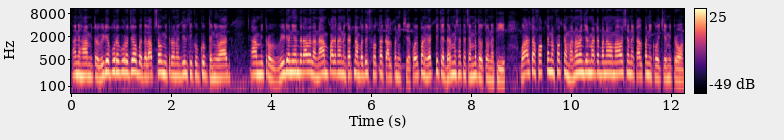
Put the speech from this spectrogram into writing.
અને હા, મિત્રો, વીડિયો પૂરેપૂરો જોવા બદલ આપ સૌ મિત્રોનો દિલથી ખૂબ ખૂબ ધન્યવાદ. આ મિત્રો, વિડીયોની અંદર આવેલા નામ, પાત્ર અને ઘટના બધું જ ફક્ત કાલ્પનિક છે. કોઈ પણ વ્યક્તિ કે ધર્મ સાથે સંબંધ હોતો નથી. વાર્તા ફક્ત ને ફક્ત મનોરંજન માટે બનાવવામાં આવે છે અને કાલ્પનિક હોય છે, મિત્રો.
